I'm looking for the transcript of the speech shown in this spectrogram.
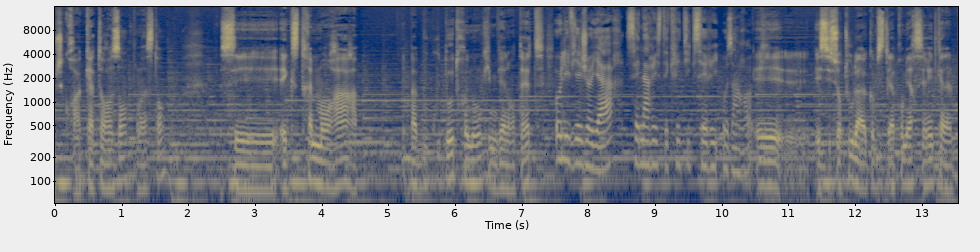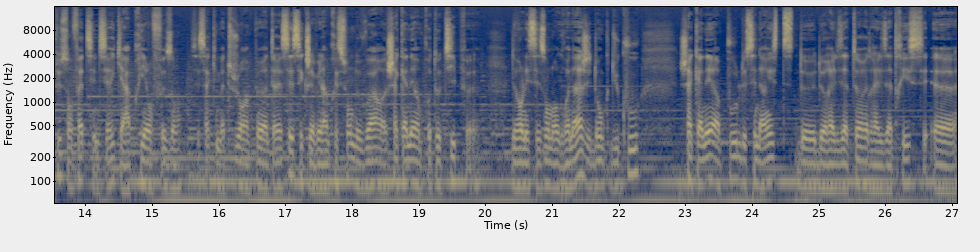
je crois 14 ans pour l'instant, c'est extrêmement rare. Il n'y a pas beaucoup d'autres noms qui me viennent en tête. Olivier Joyard, scénariste et critique série aux. Et, et c'est surtout là, comme c'était la première série de Canal+, en fait, c'est une série qui a appris en faisant. C'est ça qui m'a toujours un peu intéressé, c'est que j'avais l'impression de voir chaque année un prototype euh, devant les saisons d'engrenage, et donc du coup, chaque année un pool de scénaristes, de, de réalisateurs et de réalisatrices euh,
